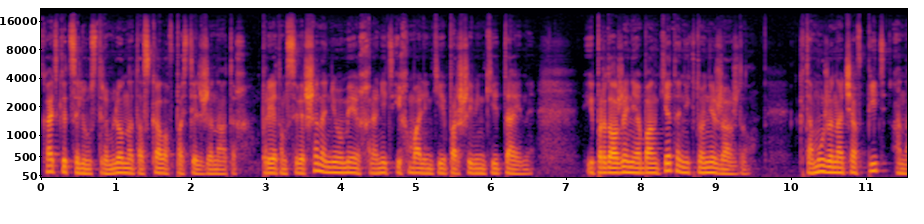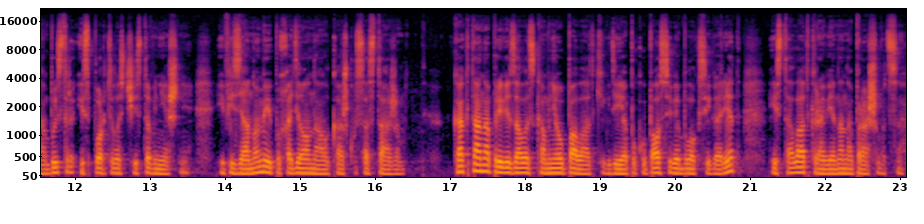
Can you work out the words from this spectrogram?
Катька целеустремленно таскала в постель женатых, при этом совершенно не умея хранить их маленькие паршивенькие тайны. И продолжения банкета никто не жаждал. К тому же, начав пить, она быстро испортилась чисто внешне, и физиономия походила на алкашку со стажем. Как-то она привязалась ко мне у палатки, где я покупал себе блок сигарет и стала откровенно напрашиваться.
